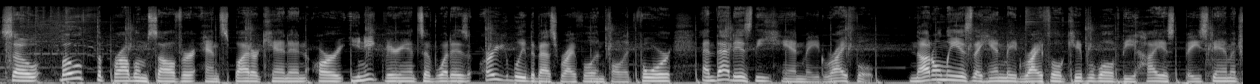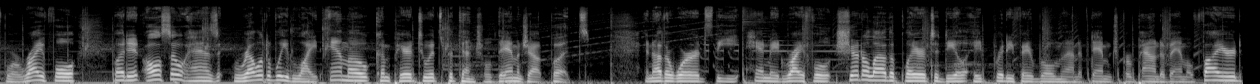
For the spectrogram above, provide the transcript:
So, both the Problem Solver and Splatter Cannon are unique variants of what is arguably the best rifle in Fallout 4, and that is the handmade rifle. Not only is the handmade rifle capable of the highest base damage for a rifle, but it also has relatively light ammo compared to its potential damage outputs. In other words, the handmade rifle should allow the player to deal a pretty favorable amount of damage per pound of ammo fired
